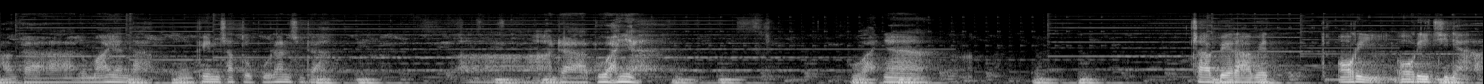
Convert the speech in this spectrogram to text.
Agak lumayan lah. Mungkin satu bulan sudah uh, ada buahnya buahnya. Cabai rawit ori original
